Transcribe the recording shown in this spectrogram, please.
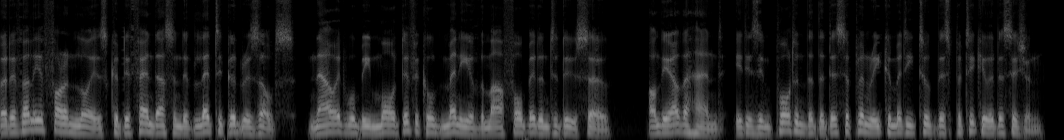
But if earlier foreign lawyers could defend us and it led to good results, now it will be more difficult many of them are forbidden to do so. On the other hand, it is important that the disciplinary committee took this particular decision.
